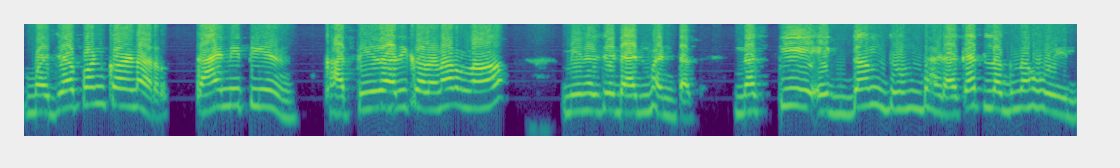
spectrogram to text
मजा पण करणार. काय नितीन? खातिरदारी करणार ना? मिनलचे डॅड म्हणतात. नक्की एकदम धूम धडाक्यात लग्न होईल.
